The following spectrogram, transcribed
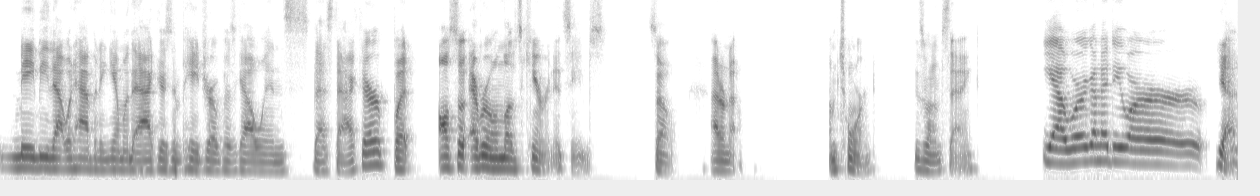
maybe that would happen again when the actors and Pedro Pascal wins Best Actor, but also everyone loves Kieran, it seems. So I don't know. I'm torn, is what I'm saying. Yeah, we're gonna do our Yeah,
